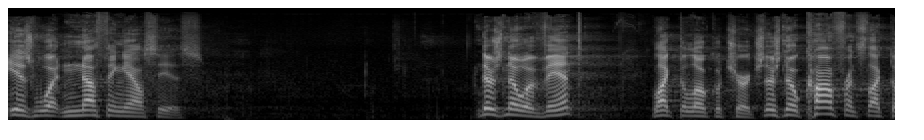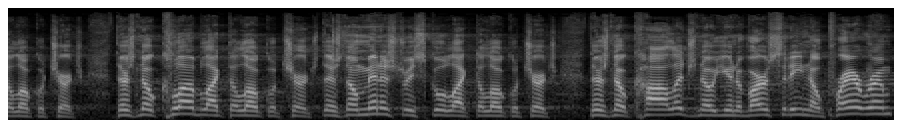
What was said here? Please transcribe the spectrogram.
is what nothing else is. There's no event, like the local church. There's no conference like the local church. There's no club like the local church. There's no ministry school like the local church. There's no college, no university, no prayer room,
